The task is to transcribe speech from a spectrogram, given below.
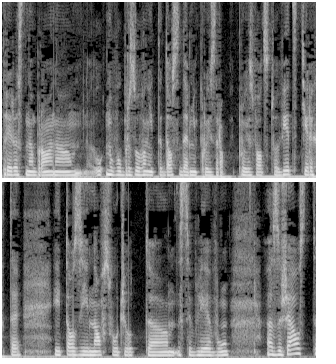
приръст на броя на новообразуваните досъдебни производства. Вие цитирахте и този нов случай от а, Севлиево. А, за жалост,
